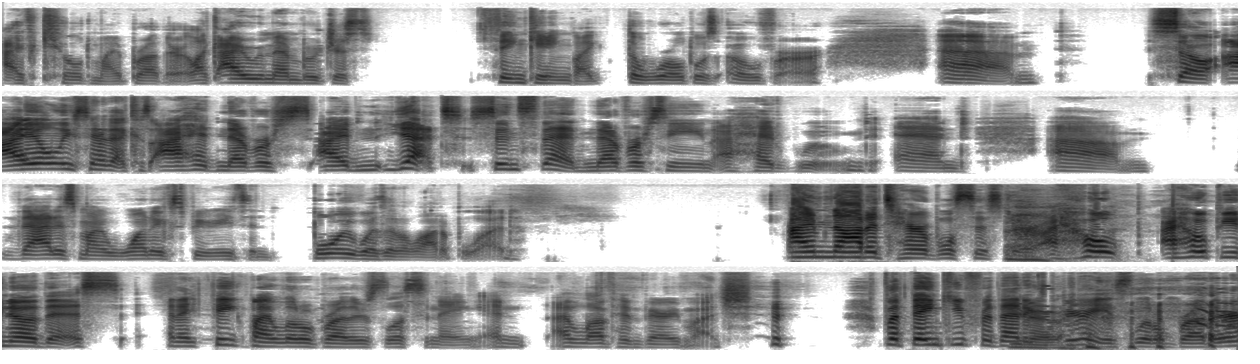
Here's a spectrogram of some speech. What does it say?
I've killed my brother. Like I remember just thinking like the world was over. Um so I only say that because I had never, I've yet since then never seen a head wound, and um, that is my one experience. And boy, was it a lot of blood. I'm not a terrible sister. I hope I hope you know this, and I think my little brother's listening, and I love him very much. but thank you for that You know- experience, little brother.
